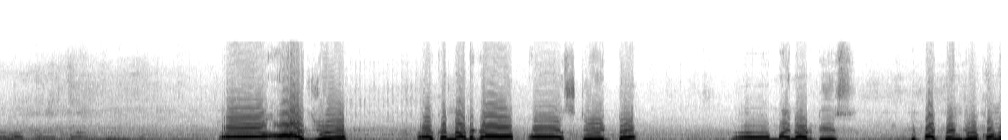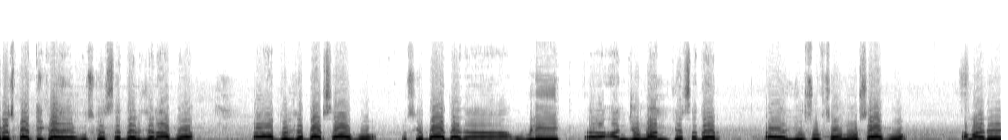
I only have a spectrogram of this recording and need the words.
हालात है और क्या उनके आज कर्नाटका स्टेट माइनॉरिटीज़ डिपार्टमेंट जो कांग्रेस पार्टी का है उसके सदर जनाब अब्दुल जब्बार साहब उसके बाद हुबली अंजुमन के सदर यूसुफ सोनूर साहब हो हमारे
